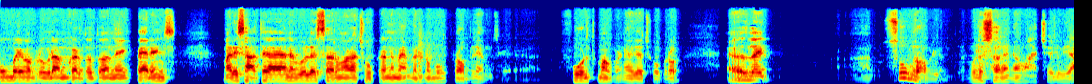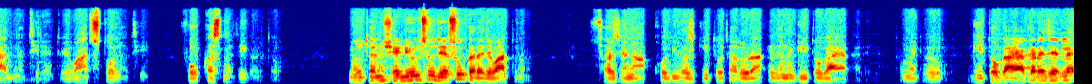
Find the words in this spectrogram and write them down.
મુંબઈમાં પ્રોગ્રામ કરતો હતો અને એક પેરેન્ટ્સ મારી સાથે આવ્યા અને બોલે સર મારા છોકરાને મેમરીનો બહુ પ્રોબ્લેમ છે. ફોર્થમાં ભણે છે છોકરો. આઈ વોઝ લાઈક શું પ્રોબ્લેમ છે? બોલે સર એને વાંચેલું યાદ નથી રહેતું એ વાંચતો નથી ફોકસ નથી કરતો. મેં તો એનું શેડ્યુલ શું છે? શું કરે છે વાંચનું સર છે ને આખો દિવસ ગીતો ચાલુ રાખે છે અને ગીતો ગાયા કરે છે. તો મેં કીધું ગીતો ગાયા કરે છે એટલે?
